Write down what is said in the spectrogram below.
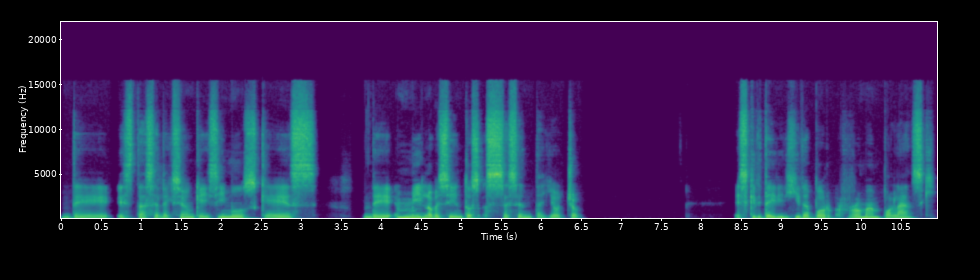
de esta selección que hicimos, que es de 1968, escrita y dirigida por Roman Polanski,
